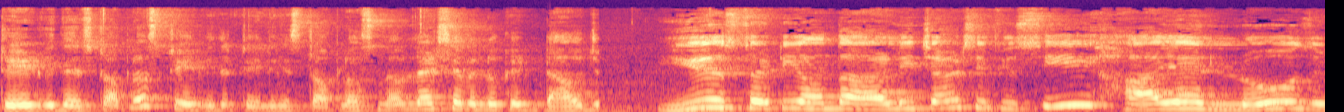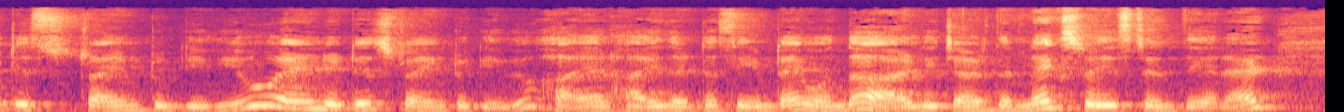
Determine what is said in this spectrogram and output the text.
Trade with the stop loss trade with the trailing stop loss. Now let's have a look at dow Jones. Us 30 on the early charts. If you see higher lows it is trying to give you and it is trying to give you higher highs at the same time on the early charts. The next resistance they are at 34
